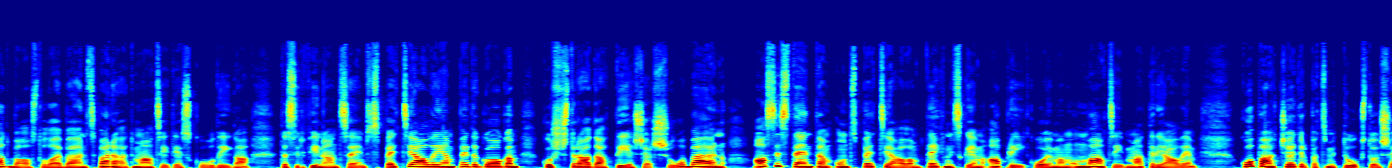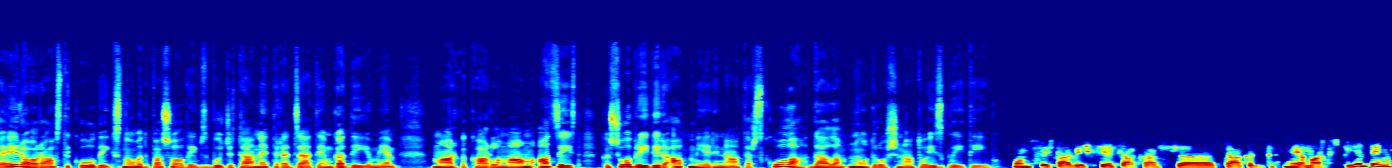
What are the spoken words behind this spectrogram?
atbalstu, lai bērns varētu mācīties skuldīgā. Tas ir finansējums speciālajam pedagogam, kurš strādā tieši ar šo bērnu, asistentam un speciālam tehniskiem aprīkojumam un mācību materiāliem. Kopā 14 tūkstoši eiro rasti kuldīgas novada pašvaldības budžetā neparedzētiem gadījumiem. Mārka Karla māma atzīst, ka šobrīd ir apmierināta ar skolā dēlam nodrošināto izglītību. Mums vispār viss iesākās tā, ka ja Marks piedzima,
